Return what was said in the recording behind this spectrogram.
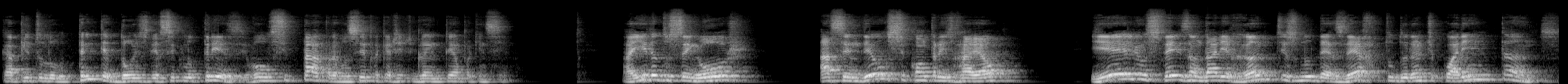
capítulo 32, versículo 13. vou citar para você para que a gente ganhe tempo aqui em cima. A ira do Senhor acendeu-se contra Israel e ele os fez andar errantes no deserto durante 40 anos,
